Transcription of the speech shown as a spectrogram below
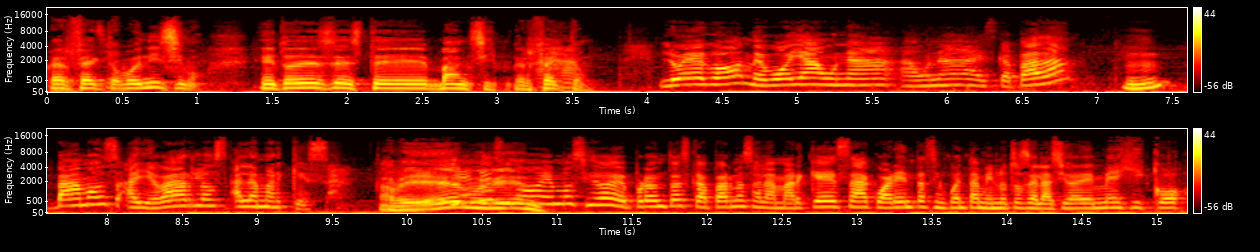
perfecto, Sí. buenísimo. Entonces, este, Banksy, perfecto. Ajá. Luego me voy a una, a una escapada. Vamos a llevarlos a la Marquesa. A ver, muy ¿Quiénes bien. no hemos ido de pronto a escaparnos a la Marquesa, 40, 50 minutos de la Ciudad de México?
